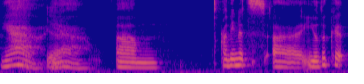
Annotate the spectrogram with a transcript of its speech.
Yeah, yeah. Um, I mean, it's uh, you look at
